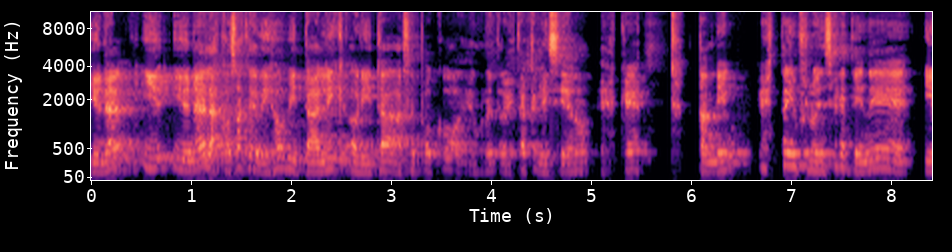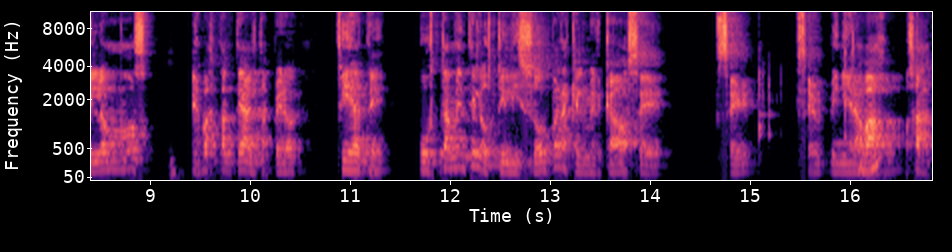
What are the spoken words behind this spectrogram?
Y una, y, y una de las cosas que dijo Vitalik ahorita hace poco en una entrevista que le hicieron es que también esta influencia que tiene Elon Musk es bastante alta, pero fíjate, justamente lo utilizó para que el mercado se, se, se viniera abajo. O sea,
